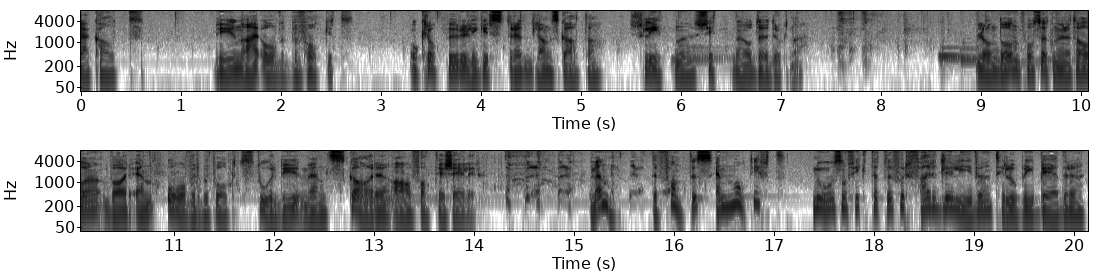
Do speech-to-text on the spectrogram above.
Det er kaldt. Byen er overbefolket, og kropper ligger strødd langs gata, slitne, skitne og døddrukne. London på 1700-tallet var en overbefolket storby med en skare av fattige sjeler. Men det fantes en motgift, noe som fikk dette forferdelige livet til å bli bedre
